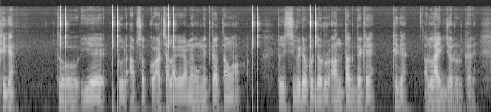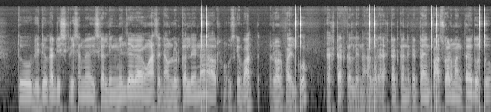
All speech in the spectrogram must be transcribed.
ठीक है? तो ये टूल आप सबको अच्छा लगेगा, मैं उम्मीद करता हूँ। तो इस वीडियो को ज़रूर अंत तक देखें, ठीक है? और लाइक ज़रूर करें। तो वीडियो का डिस्क्रिप्शन में इसका लिंक मिल जाएगा, वहाँ से डाउनलोड कर लेना और उसके बाद रॉर फ़ाइल को एक्सटार्ट कर लेना। अगर एक्सटार्ट करने का टाइम पासवर्ड माँगता है दोस्तों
